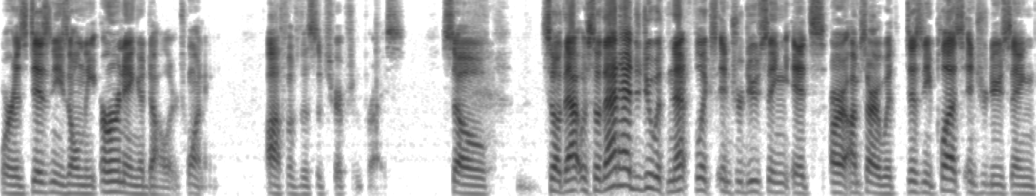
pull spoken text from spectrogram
whereas Disney's only earning a dollar 20 off of the subscription price. So so that was so that had to do with Netflix introducing its or I'm sorry with Disney Plus introducing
